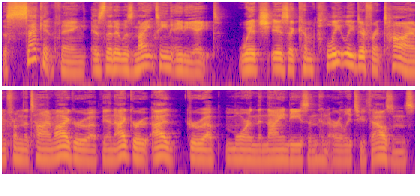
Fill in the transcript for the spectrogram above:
The second thing is that it was 1988 which is a completely different time from the time I grew up in. I grew I grew up more in the 90s and then early 2000s.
